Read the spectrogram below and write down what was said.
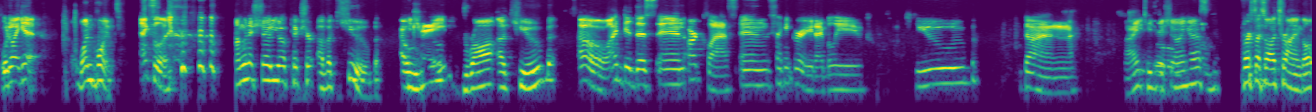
What do I get? One point. Excellent. I'm going to show you a picture of a cube. Okay. draw a cube. Oh, I did this in art class in second grade, I believe. Cube done. All right, TJ showing us. First, I saw a triangle.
